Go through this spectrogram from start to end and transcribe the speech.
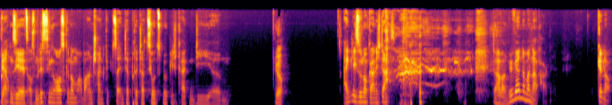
Wir Genau. hatten sie ja jetzt aus dem Listing rausgenommen, aber anscheinend gibt's da Interpretationsmöglichkeiten, die ähm, Ja, eigentlich so noch gar nicht da sind. da waren. Wir werden da mal nachhaken. Genau.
